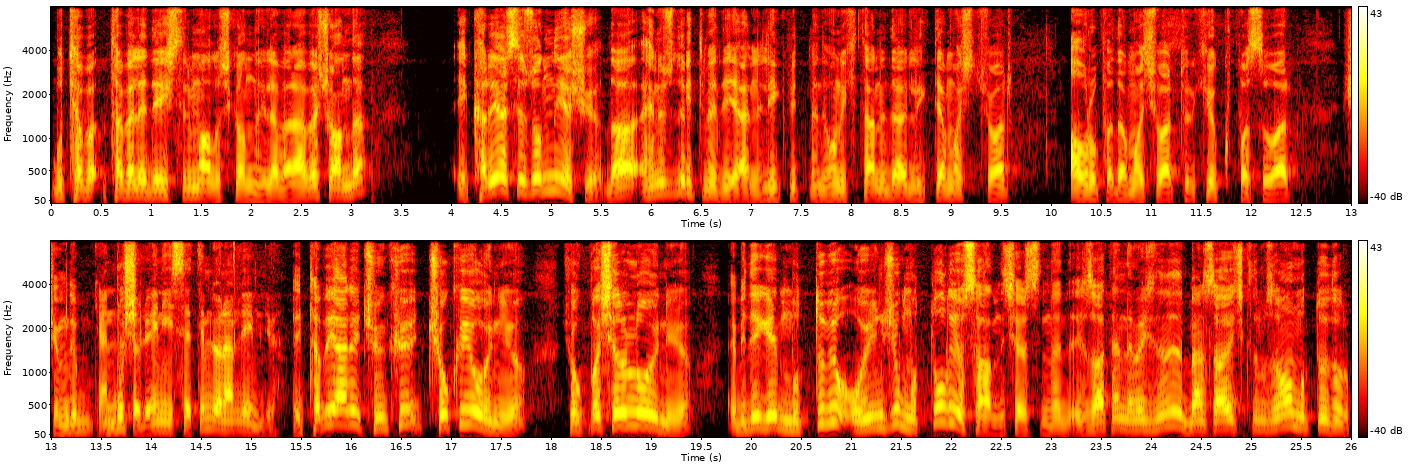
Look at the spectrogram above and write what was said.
Bu tab- tabela değiştirme alışkanlığıyla beraber şu anda e, kariyer sezonunu yaşıyor. Daha henüz de bitmedi yani. Lig bitmedi. 12 tane daha ligde maç var. Avrupa'da maç var. Türkiye Kupası var. Şimdi Kendi bu söylüyor en iyi hissettiğim dönemdeyim diyor. e tabii yani çünkü çok iyi oynuyor. Çok başarılı oynuyor. E bir de mutlu bir oyuncu mutlu oluyor sahanın içerisinde. E zaten demecinde de ben sahaya çıktığım zaman mutluydum.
